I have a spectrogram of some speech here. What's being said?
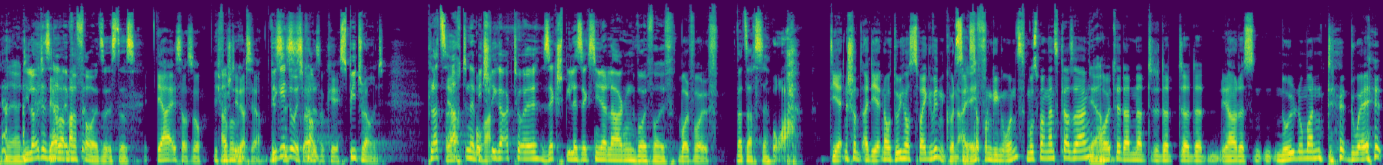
naja, die Leute sind Ja, halt aber einfach macht- faul, so ist das. Ja, ist auch so. Ich verstehe das ja. Wir Das gehen durch, komm. Alles okay. Speedround. Platz Ja, 8 in der oha. Beachliga aktuell, sechs Spiele, sechs Niederlagen, Wolf Wolf. Wolf Wolf. Was sagst du? Boah. Die hätten schon, die hätten auch durchaus zwei gewinnen können. Safe. Eins davon gegen uns, muss man ganz klar sagen. Ja. Heute dann das, das, das, das, ja, das Nullnummern-Duell.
